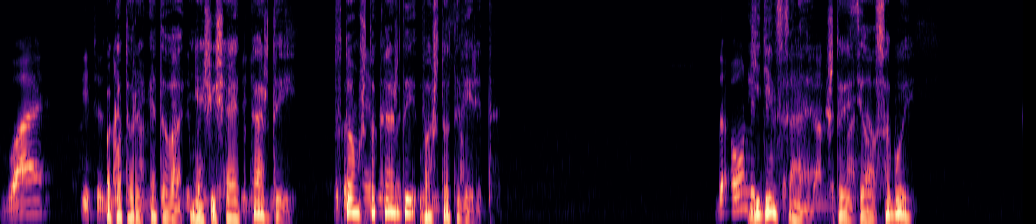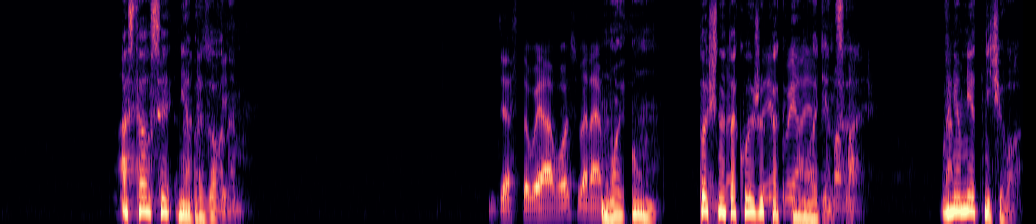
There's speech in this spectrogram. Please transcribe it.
по которой этого не ощущает каждый, в том, что каждый во что-то верит. Единственное, что я сделал с собой, остался необразованным. Мой ум точно такой же, как и у младенца. В нем нет ничего.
